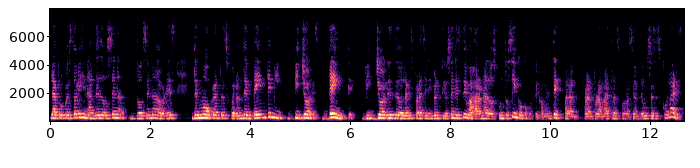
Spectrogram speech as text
la propuesta original de dos, dos senadores demócratas fueron de 20 billones, 20 billones de dólares para ser invertidos en esto y bajaron a 2.5, como te comenté, para, para el programa de transformación de buses escolares.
